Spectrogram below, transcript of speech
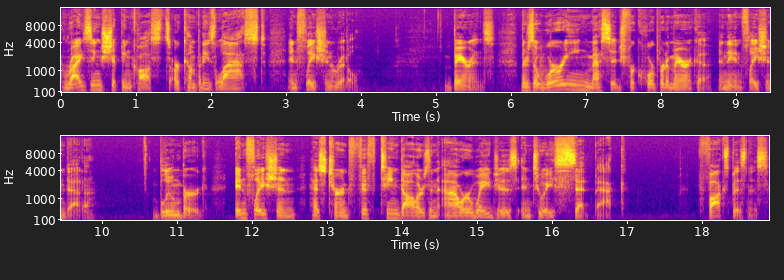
Rising shipping costs are companies' last inflation riddle. Barron's. There's a worrying message for corporate America in the inflation data. Bloomberg. Inflation has turned $15 an hour wages into a setback. Fox Business.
